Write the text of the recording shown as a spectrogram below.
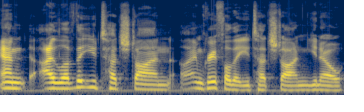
And i love that you touched on i'm grateful that you touched on you know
